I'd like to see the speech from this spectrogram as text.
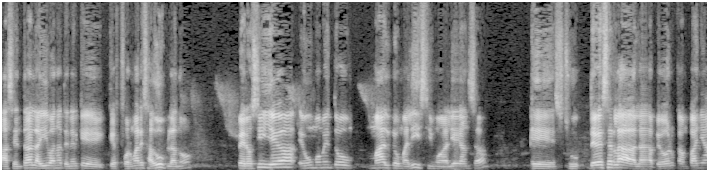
a central, ahí van a tener que, formar esa dupla, ¿no? Pero sí llega en un momento malo, malísimo a Alianza. Eh, debe ser la, peor campaña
